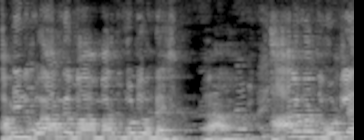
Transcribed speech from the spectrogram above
அப்படின்னு அங்க ம- மரத்து மூட்டு வந்தாச்சு. ஆ. ஆலமரத்து மூட்டுல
